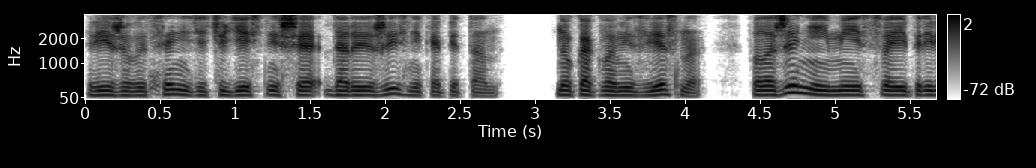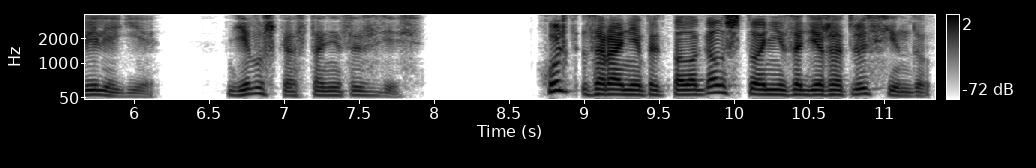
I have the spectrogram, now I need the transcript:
вижу, вы цените чудеснейшие дары жизни, капитан. Но, как вам известно, положение имеет свои привилегии. Девушка останется здесь». Хольт заранее предполагал, что они задержат Люсинду.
